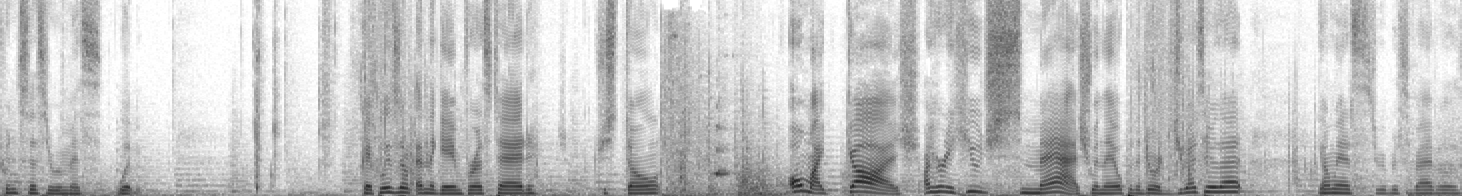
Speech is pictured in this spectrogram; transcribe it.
Twin sister would miss. Okay, please don't end the game for us, Ted. Just don't. Oh my gosh! I heard a huge smash when they opened the door. Did you guys hear that? Young man super survivors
